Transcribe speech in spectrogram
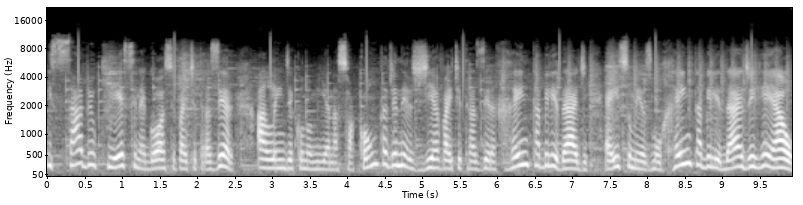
E sabe o que esse negócio vai te trazer? Além de economia na sua conta de energia, vai te trazer rentabilidade. É isso mesmo, rentabilidade real.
